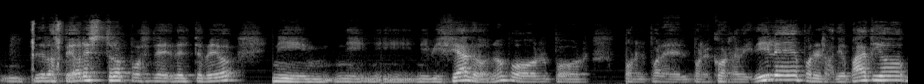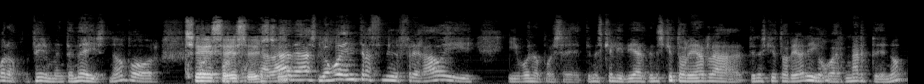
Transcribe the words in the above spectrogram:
de los peores tropos de, del TVO ni, ni, ni, ni viciado ¿no? por, por, por, por el, por el correvidile, por el radiopatio, bueno, en fin, ¿me entendéis? ¿no? Por, Sí, por, sí, por sí. Luego entras en el fregado y, y bueno, pues eh, tienes que lidiar, tienes que torear la, tienes que torear y gobernarte, ¿no?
